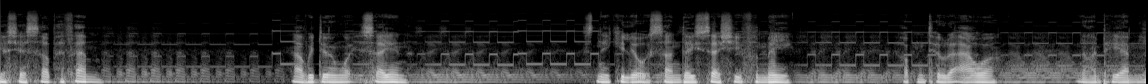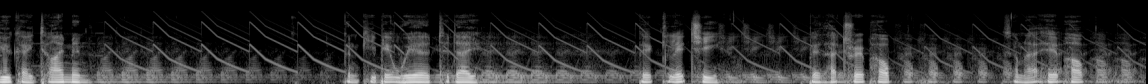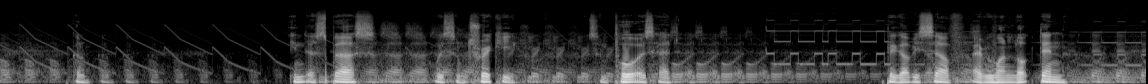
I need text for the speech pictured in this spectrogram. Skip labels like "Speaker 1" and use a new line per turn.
Yes, yes, Sub FM. How we doing what you're saying? Sneaky little Sunday session for me. Up until the hour 9pm UK timing. Gonna keep it weird today. Bit glitchy. Bit that trip hop. Some of that hip hop. Gonna intersperse with some tricky, some Portishead. Big up yourself, everyone locked in.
